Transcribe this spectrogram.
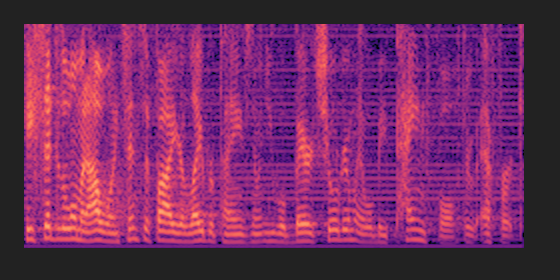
He said to the woman, I will intensify your labor pains, and you will bear children. It will be painful through effort.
